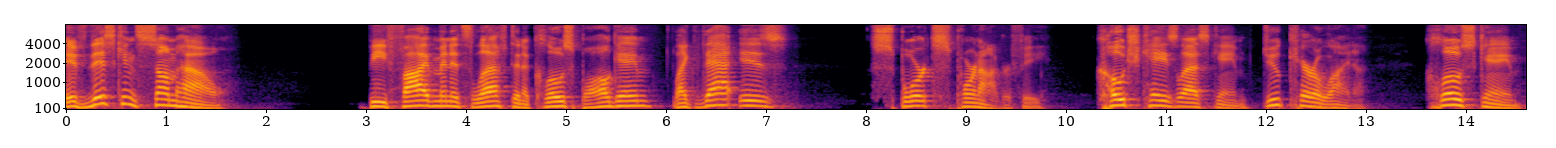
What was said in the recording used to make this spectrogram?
if this can somehow be five minutes left in a close ball game, like that is sports pornography. Coach K's last game, Duke Carolina, close game.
